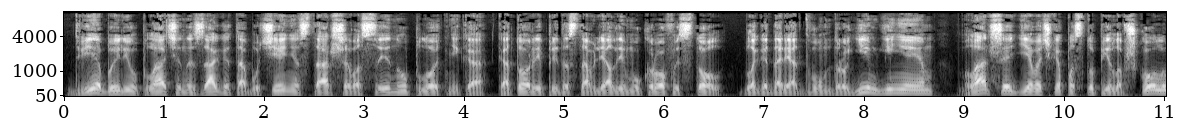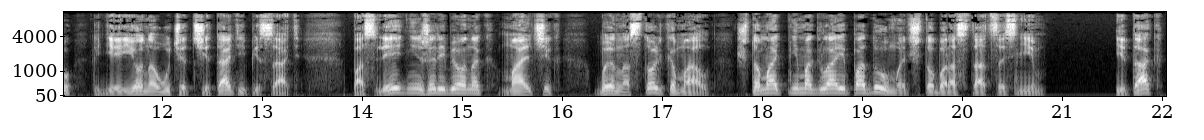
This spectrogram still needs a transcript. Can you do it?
Две были уплачены за год обучения старшего сыну плотника, который предоставлял ему кров и стол. Благодаря двум другим гинеям младшая девочка поступила в школу, где ее научат читать и писать. Последний же ребенок, мальчик, был настолько мал, что мать не могла и подумать, чтобы расстаться с ним. Итак,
